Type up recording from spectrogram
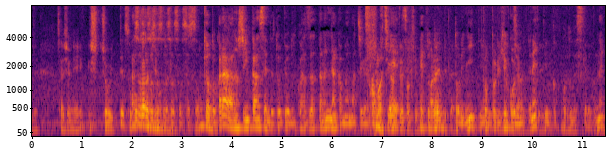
じで最初に出張行ってそあこから地元に京都からあの新幹線で東京に行くはずだったのになんかまあ間違えて間違ってそっちにえっと、鳥取にってい鳥取にう急行に乗ってねっていうことですけれどね、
